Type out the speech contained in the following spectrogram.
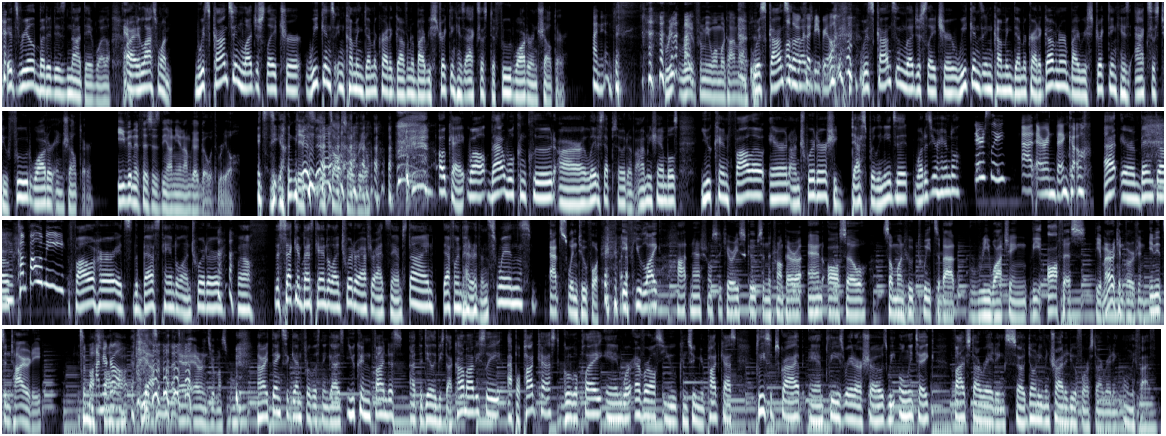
it's real, but it is not Dave Weigel. All right, and last one. Wisconsin legislature weakens incoming Democratic governor by restricting his access to food, water, and shelter. Onion. Re- read it for me one more time. I have to- Wisconsin Although it leg- could be real. Wisconsin legislature weakens incoming Democratic governor by restricting his access to food, water, and shelter. Even if this is the onion, I'm going to go with real. It's the onion. It's, it's also real. okay, well, that will conclude our latest episode of Omnishambles. You can follow Erin on Twitter. She desperately needs it. What is your handle? Seriously, at Erin Banco. At Erin Banco. Come follow me. follow her. It's the best handle on Twitter. well, the second best handle on Twitter after at Sam Stein. Definitely better than Swins. At Swin24. if you like hot national security scoops in the Trump era and also someone who tweets about rewatching The Office, the American version, in its entirety, It's a must I'm your follow. girl. yeah, Erin's your must follow. All right, thanks again for listening, guys. You can find us at thedailybeast.com, obviously, Apple Podcast, Google Play, and wherever else you consume your podcasts. Please subscribe and please rate our shows. We only take five star ratings, so don't even try to do a four star rating, only five.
